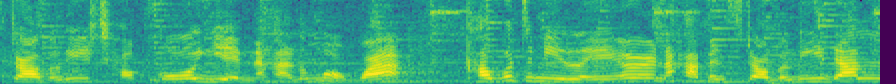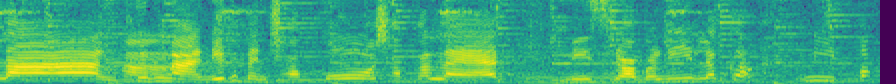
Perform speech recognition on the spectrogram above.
สตรอเบอรี่ช็อกโกเย็นนะคะ ต้องบอกว่าเขาก็จะมีเลเยอร์นะคะ เป็นสตรอเบอรี่ด้านล่าง ค่ะ ขึ้นมานี่ก็เป็นช็อกโกช็อกโกแลต อืม มีสตรอเบอรี่แล้วก็มีป๊อก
